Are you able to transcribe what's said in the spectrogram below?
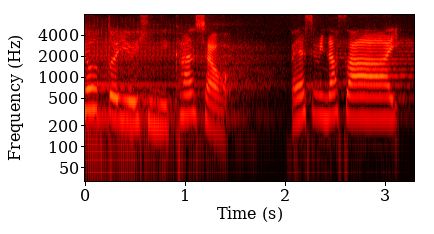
今日という日に感謝を。おやすみなさい。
